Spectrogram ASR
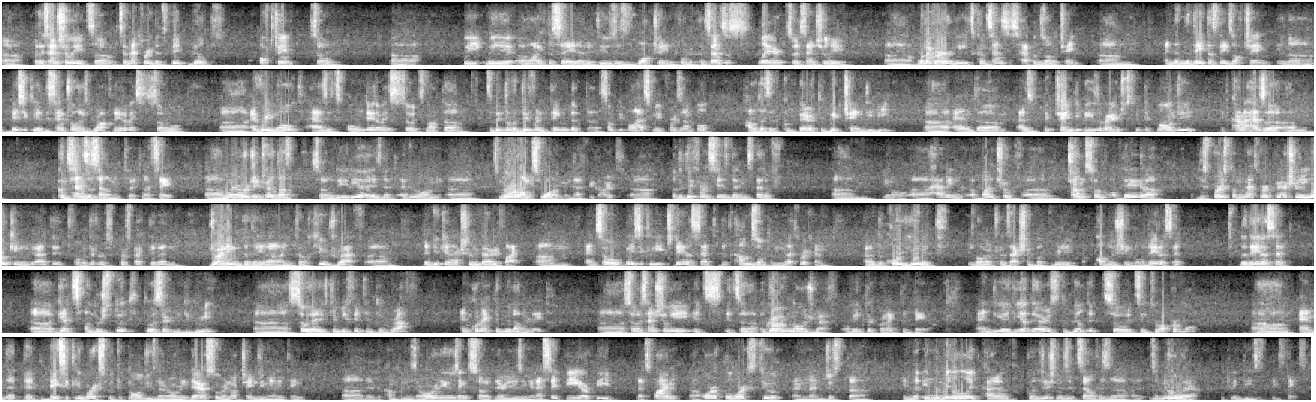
Uh, but essentially, it's a it's a network that's built off chain. So uh, we we uh, like to say that it uses blockchain for the consensus layer. So essentially, uh, whatever needs consensus happens on the chain, um, and then the data stays off chain in a basically a decentralized graph database. So uh, every node has its own database. So it's not uh, it's a bit of a different thing that uh, some people ask me. For example, how does it compare to BigChainDB? Uh, and um, as BigChainDB is a very interesting technology, it kind of has a um, consensus element to it, let's say, uh, where Origin Trail doesn't. So the idea is that everyone, uh, it's more like Swarm in that regard. Uh, but the difference is that instead of, um, you know, uh, having a bunch of um, chunks of, of, data dispersed on the network, we're actually looking at it from a different perspective and joining the data into a huge graph um, that you can actually verify. Um, and so basically each data set that comes onto the network and kind of the core unit is not a transaction, but really a publishing of a data set. The data set uh, gets understood to a certain degree uh, so that it can be fit into a graph and connected with other data. Uh, so essentially, it's it's a, a, growing knowledge graph of interconnected data. And the idea there is to build it so it's interoperable um, and that, that basically works with technologies that are already there. So we're not changing anything uh, that the companies are already using. So if they're using an SAP ERP, that's fine. Uh, Oracle works too. And then just uh, in the in the middle, it kind of positions itself as a, as a middleware between these, these things.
